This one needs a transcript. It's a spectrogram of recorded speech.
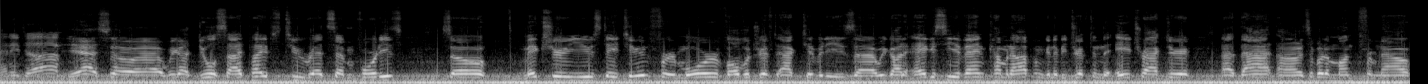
Anytime. Yeah. So uh, we got dual side pipes, two red 740s. So make sure you stay tuned for more Volvo Drift activities. Uh, we got an Agassi event coming up. I'm going to be drifting the A tractor at that. Uh, it's about a month from now,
